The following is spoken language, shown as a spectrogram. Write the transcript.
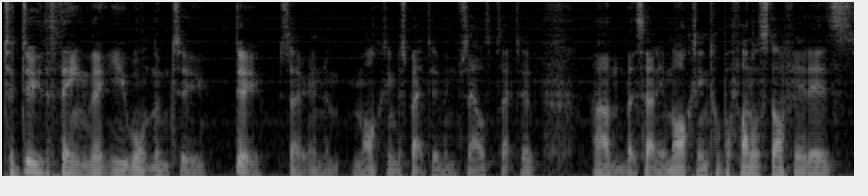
to do the thing that you want them to do. So, in a marketing perspective and sales perspective, um, but certainly marketing top of funnel stuff, it is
